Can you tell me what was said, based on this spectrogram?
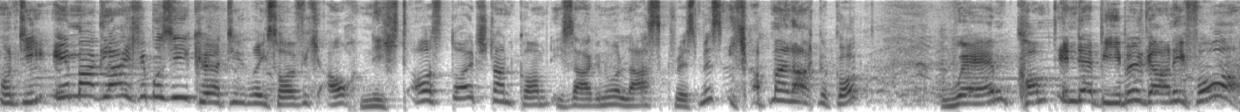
und die immer gleiche Musik hört, die übrigens häufig auch nicht aus Deutschland kommt. Ich sage nur Last Christmas. Ich habe mal nachgeguckt. Wham kommt in der Bibel gar nicht vor.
